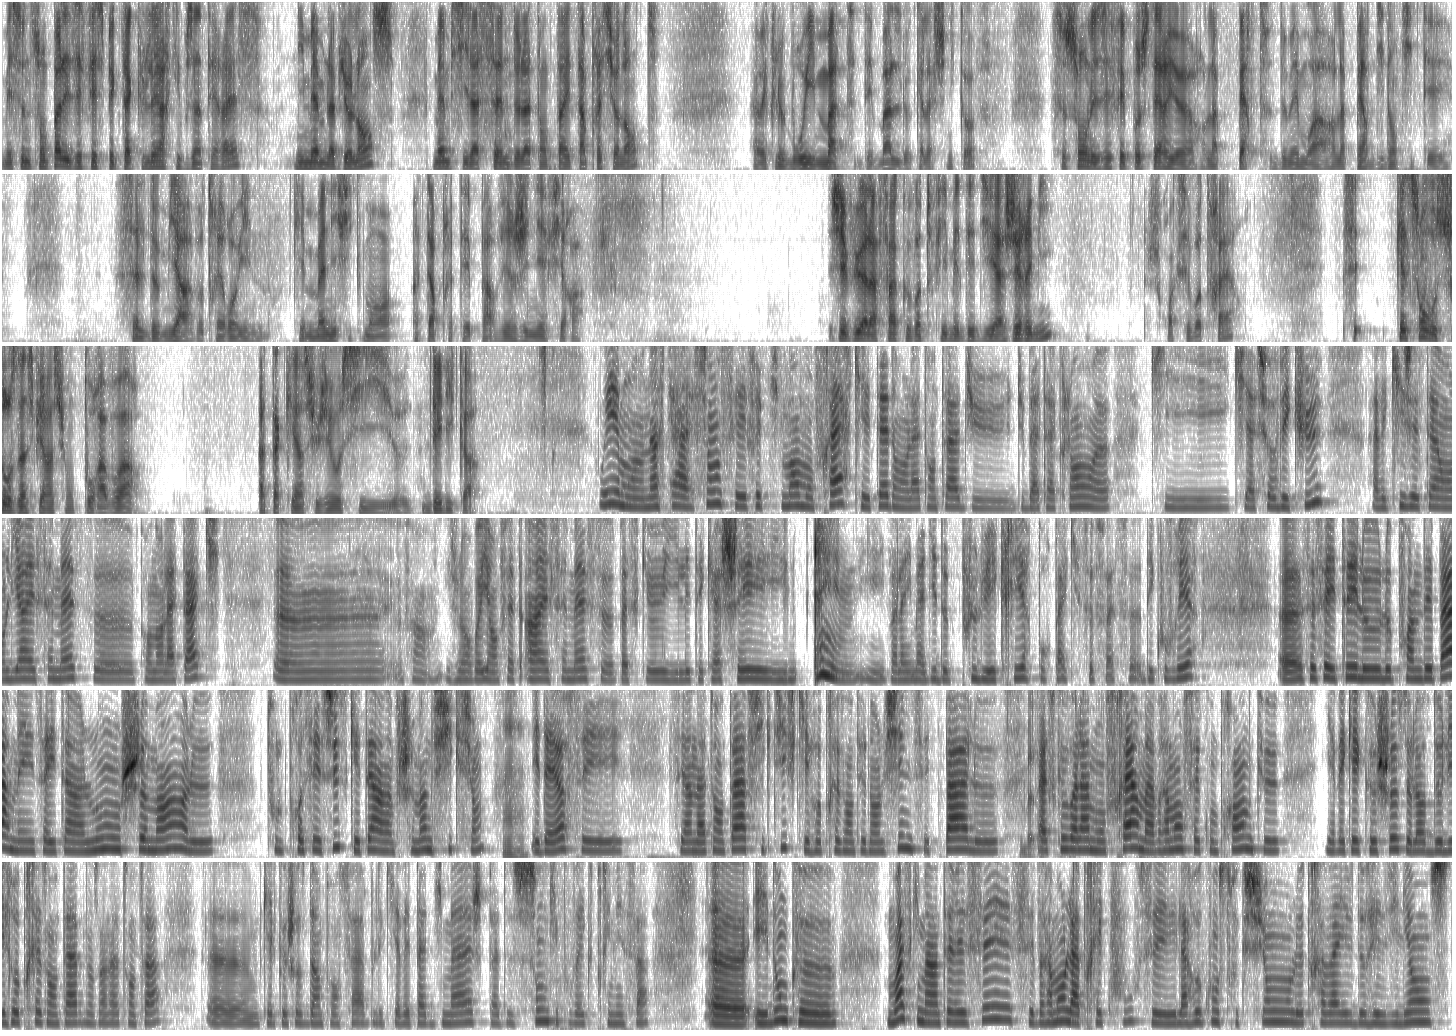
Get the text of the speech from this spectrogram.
Mais ce ne sont pas les effets spectaculaires qui vous intéressent, ni même la violence, même si la scène de l'attentat est impressionnante, avec le bruit mat des balles de Kalachnikov. Ce sont les effets postérieurs, la perte de mémoire, la perte d'identité, celle de Mia, votre héroïne, qui est magnifiquement interprétée par Virginie Efira. J'ai vu à la fin que votre film est dédié à Jérémy, je crois que c'est votre frère. Quelles sont vos sources d'inspiration pour avoir attaqué un sujet aussi euh, délicat? Oui, mon inspiration, c'est effectivement mon frère qui était dans l'attentat du, Bataclan, euh, qui, qui a survécu, avec qui j'étais en lien SMS euh, pendant l'attaque. Euh, enfin, je lui ai envoyé en fait un SMS parce qu'il était caché. Il, il- voilà, il m'a dit de plus lui écrire pour pas qu'il se fasse découvrir. Euh, ça, ça a été le, le point de départ, mais ça a été un long chemin, le, tout le processus qui était un chemin de fiction. Mhm. Et d'ailleurs, c'est c'est un attentat fictif qui est représenté dans le film. C'est pas le Le parce que voilà, mon frère m'a vraiment fait comprendre que il y avait quelque chose de l'ordre de l'irreprésentable dans un attentat, euh, quelque chose d'impensable, qu'il n'y avait pas d'image, pas de son qui pouvait exprimer ça. Euh, et donc, euh, moi, ce qui m'a intéressé, c'est vraiment l'après-coup, c'est la reconstruction, le travail de résilience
